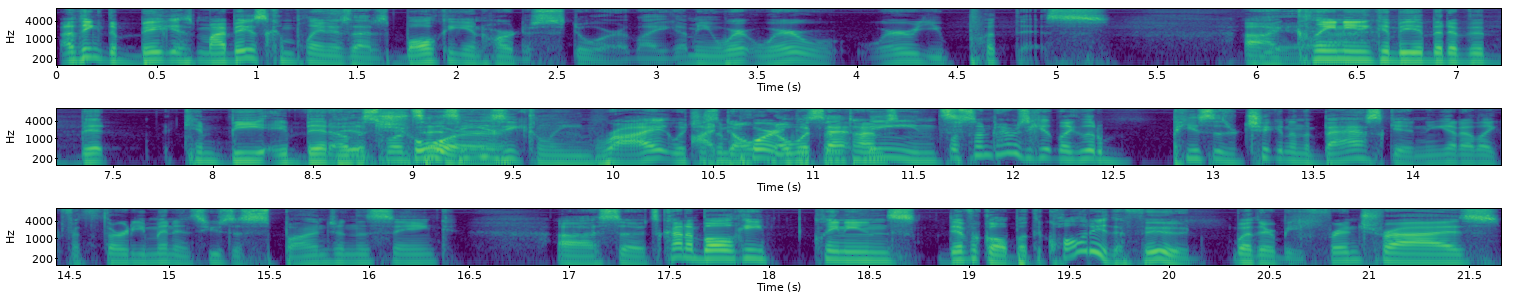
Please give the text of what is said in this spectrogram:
I think the biggest, my biggest complaint is that it's bulky and hard to store. Like, I mean, where, where, where you put this? Uh, Yeah. Cleaning can be a bit of a bit can be a bit This of a one chore. says easy clean. right? Which is I don't important. know what that sometimes, means. Well, sometimes you get like little pieces of chicken in the basket, and you gotta like for thirty minutes use a sponge in the sink. Uh, so it's kind of bulky. Cleaning's difficult, but the quality of the food, whether it be French fries,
